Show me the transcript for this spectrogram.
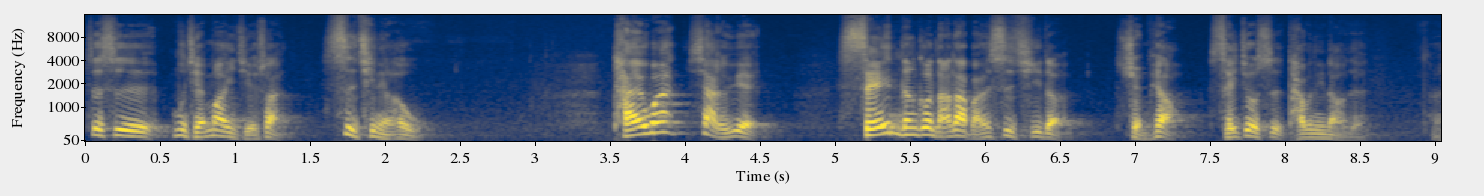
这是目前贸易结算四七点二五，台湾下个月谁能够拿到百分之四七的选票，谁就是台湾领导人啊，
